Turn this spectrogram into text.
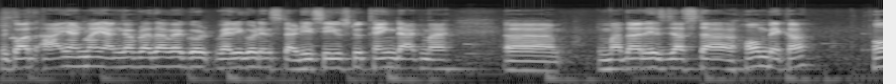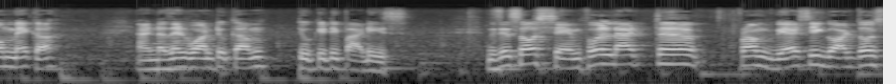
Because I and my younger brother were good very good in studies. She used to think that my uh, mother is just a home baker, homemaker and doesn't want to come to kitty parties. This is so shameful that uh, from where she got those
